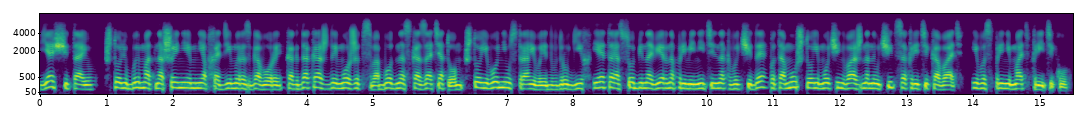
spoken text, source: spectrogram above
Я считаю, что любым отношениям необходимы разговоры, когда каждый может свободно сказать о том, что его не устраивает в других, и это особенно верно применительно к ВЧД, потому что им очень важно научиться критиковать и воспринимать критику.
